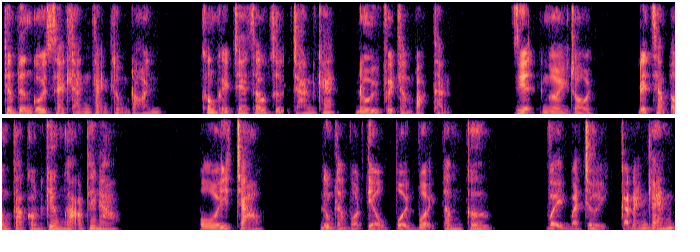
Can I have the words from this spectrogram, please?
Tiêu đương ngồi xe lăn lạnh lùng nói, không thể che giấu sự chán ghét đối với Lâm Bắc Thần. Giết người rồi, để xem ông ta còn kiêu ngạo thế nào. Ôi chao, đúng là một tiểu bội bội tâm cơ, vậy mà chơi cả đánh lén.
